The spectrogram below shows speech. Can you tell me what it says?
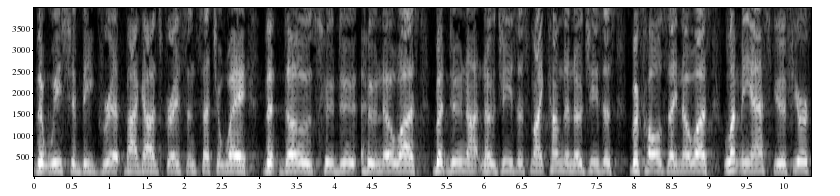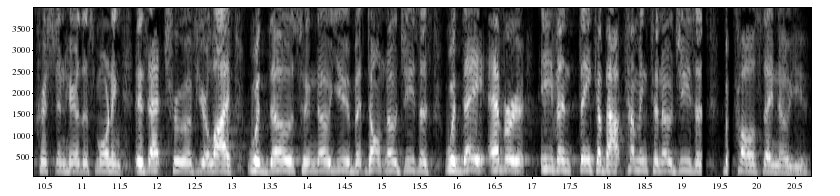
that we should be gripped by God's grace in such a way that those who do, who know us but do not know Jesus might come to know Jesus because they know us. Let me ask you, if you're a Christian here this morning, is that true of your life? Would those who know you but don't know Jesus, would they ever even think about coming to know Jesus because they know you?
